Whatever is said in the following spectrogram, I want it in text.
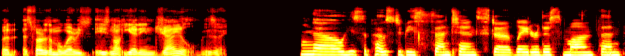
but as far as I'm aware, he's he's not yet in jail, is he? No, he's supposed to be sentenced uh, later this month. And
